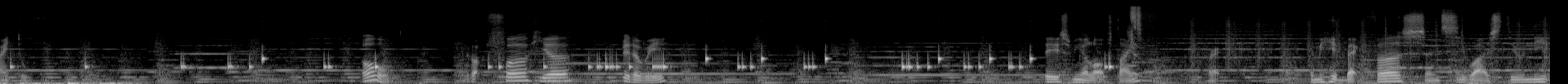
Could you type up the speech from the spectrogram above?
Am I? Oh, I got fur here straight away. Saves me a lot of time. Right. Let me head back first and see what I still need.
